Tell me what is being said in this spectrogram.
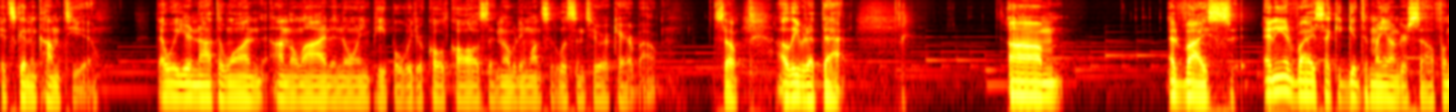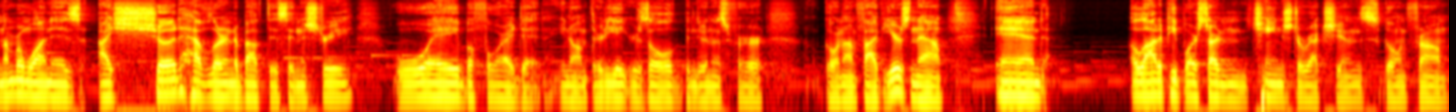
it's gonna come to you. That way you're not the one on the line annoying people with your cold calls that nobody wants to listen to or care about. So I'll leave it at that um, advice any advice I could give to my younger self? Well, number one is I should have learned about this industry way before I did. You know, I'm 38 years old, been doing this for going on five years now. And a lot of people are starting to change directions, going from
